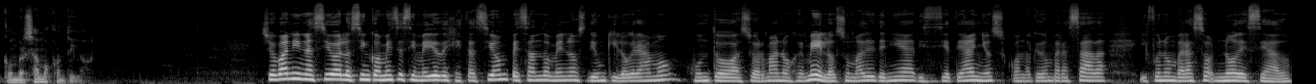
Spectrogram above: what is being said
conversamos contigo. Giovanni nació a los cinco meses y medio de gestación, pesando menos de un kilogramo, junto a su hermano gemelo. Su madre tenía 17 años cuando quedó embarazada y fue un embarazo no deseado.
